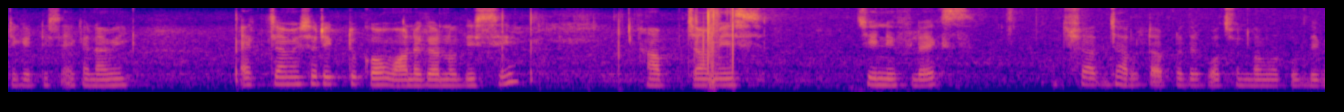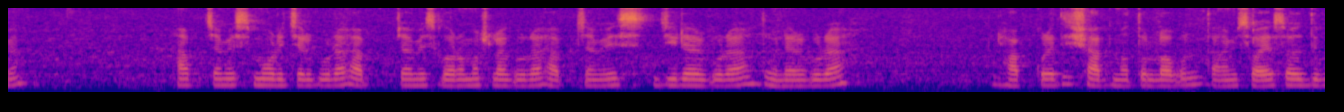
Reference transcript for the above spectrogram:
কেটে এখানে আমি এক চামচের একটু কম অনেগানো দিচ্ছি হাফ চামচ চিনি ফ্লেক্স। স্বাদ ঝালটা আপনাদের পছন্দ মতো দেবেন। হাফ চামচ মরিচের গুঁড়া, হাফ চামচ গরম মশলা গুঁড়া, হাফ চামচ জিরার গুঁড়া, ধনিয়ার গুঁড়া। হাফ করে দিই স্বাদ মতো লবণ। কারণ আমি সয়া সস দিব,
